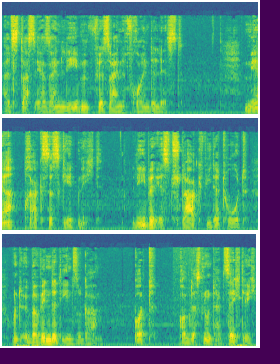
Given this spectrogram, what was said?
als dass er sein Leben für seine Freunde lässt. Mehr Praxis geht nicht. Liebe ist stark wie der Tod und überwindet ihn sogar. Gott kommt es nun tatsächlich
